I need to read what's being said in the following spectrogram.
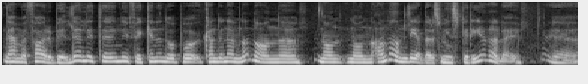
det här med förebilder, lite nyfiken ändå på. Kan du nämna någon, eh, någon, någon annan ledare som inspirerar dig? Eh,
